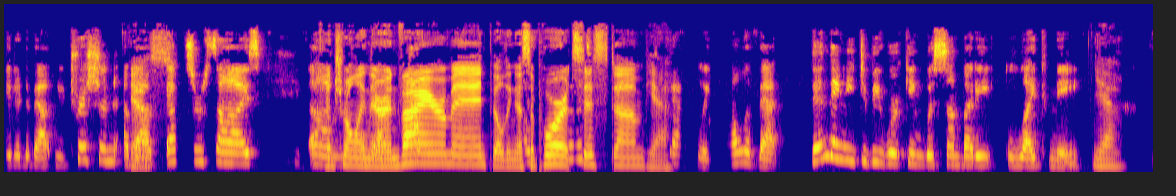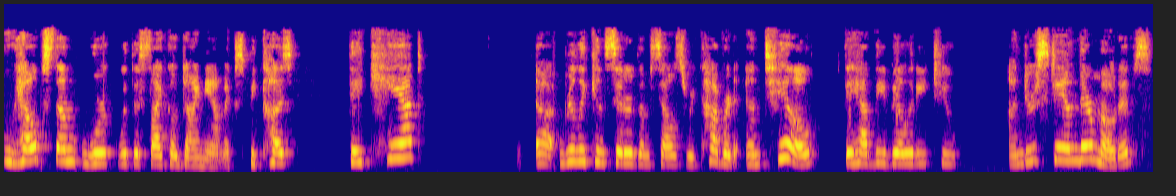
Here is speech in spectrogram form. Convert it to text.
educated about nutrition, about Yes. exercise, um, Controlling their environment, building a Oh, support system. Yeah. Exactly, all of that. Then they need to be working with somebody like me Yeah. who helps them work with the psychodynamics because they can't uh, really consider themselves recovered until they have the ability to understand their motives,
